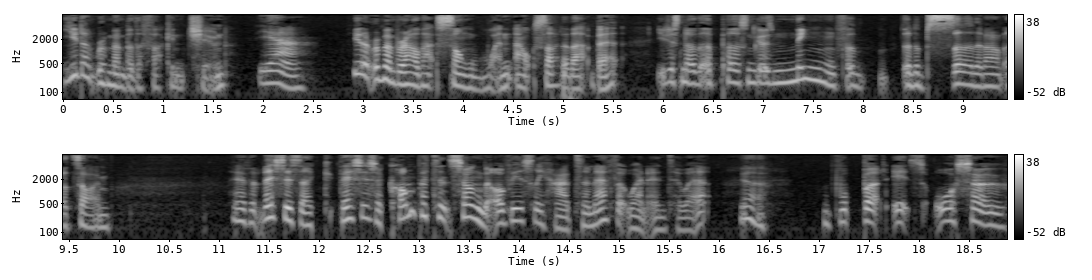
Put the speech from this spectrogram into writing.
you don't remember the fucking tune yeah. you don't remember how that song went outside of that bit you just know that a person goes ning for an absurd amount of time Yeah, but this is a this is a competent song that obviously had some effort went into it. yeah B- but it's also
